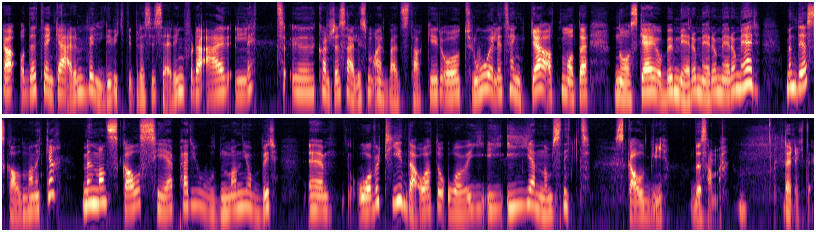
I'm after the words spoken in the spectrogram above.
Ja, og det tenker jeg er en veldig viktig presisering, for det er lett eh, kanskje særlig som arbeidstaker å tro eller tenke at på en måte nå skal jeg jobbe mer og mer og mer og mer. Men det skal man ikke. Men man skal se perioden man jobber eh, over tid, da, og at det over, i, i gjennomsnitt skal bli det samme. Det er riktig.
